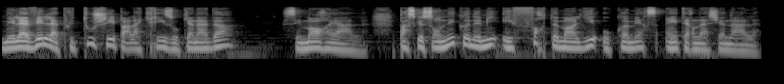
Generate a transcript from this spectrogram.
Mais la ville la plus touchée par la crise au Canada, c'est Montréal, parce que son économie est fortement liée au commerce international.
